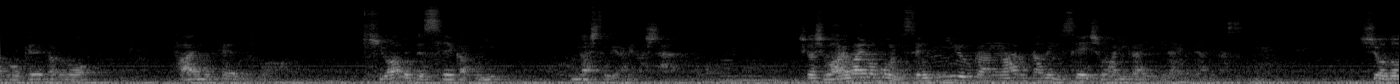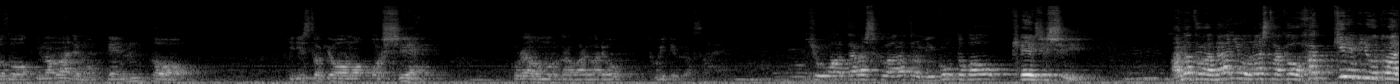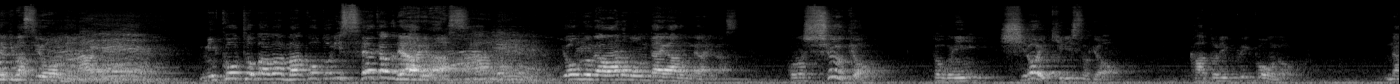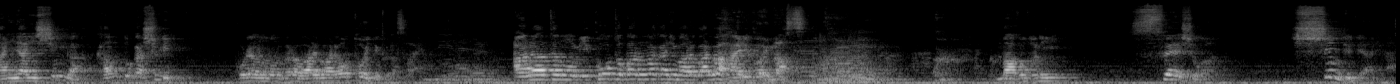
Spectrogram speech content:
ご計画のタイムテーブルを極めて正確に成し遂げられました。しかし我々の方に先入観があるために聖書が理解できないのであります。主をどうぞ今までの伝統キリスト教の教えこれらのものから我々を解いてください。今日は新しくあなたの御言葉を掲示しあなたが何を成したかをはっきり見ることができますように。御言葉は誠に正確であります。読む側の問題があるんであります。この宗教特に白いキリスト教カトリック以降の何々神学カントカ主義これらのものから我々を解いてください。あなたの御言葉の中に我々は入り込みます。誠に聖書は真理であります。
